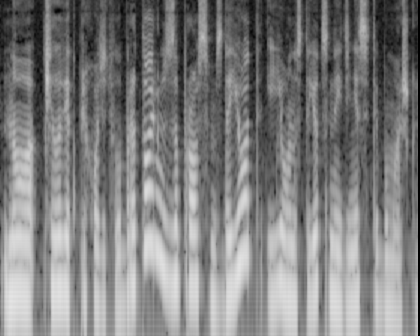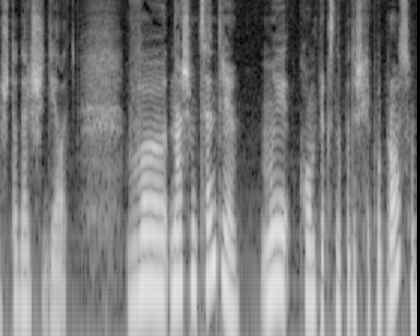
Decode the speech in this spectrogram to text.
но человек приходит в лабораторию с запросом, сдает, и он остается наедине с этой бумажкой. Что дальше делать? В нашем центре мы комплексно подошли к вопросу,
